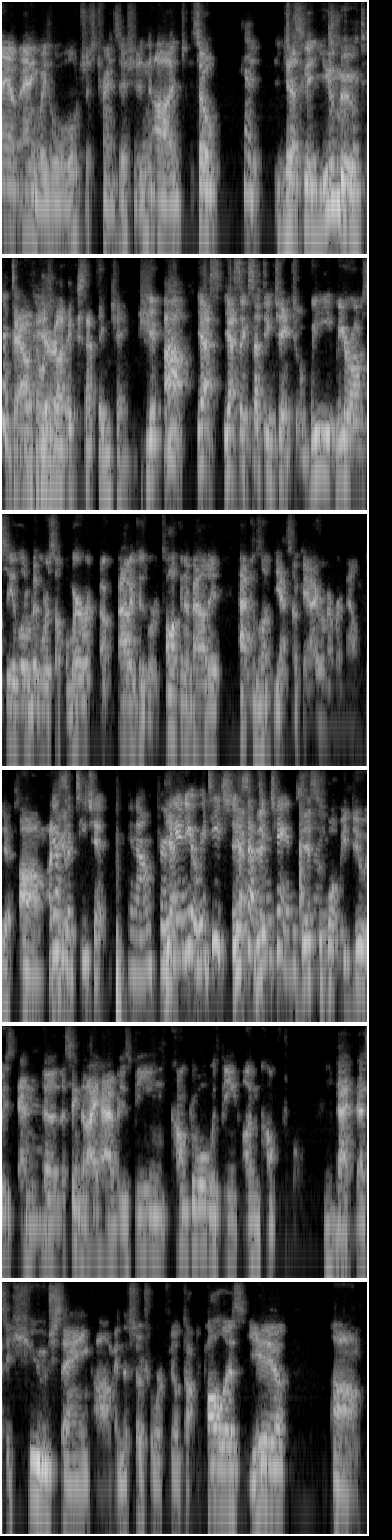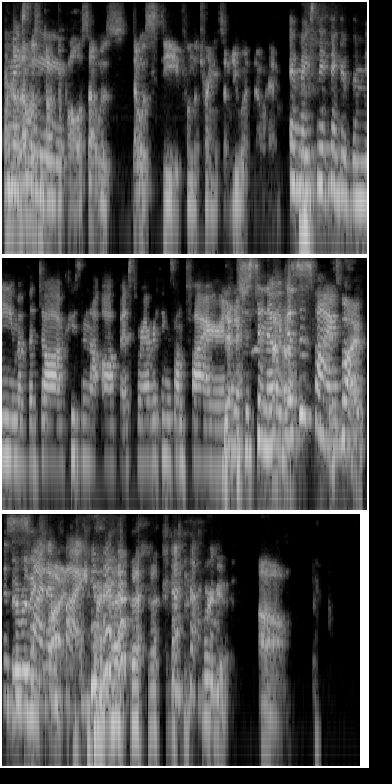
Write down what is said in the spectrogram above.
Anyways, we'll, we'll just transition. Uh, so Okay. Jessica, you moved down it was here. about accepting change Yeah. Ah, yes, yes. Accepting change. We we are obviously a little bit more self aware about it because we're talking about it. Happens. On, yes. Okay, I remember now. yes Um, I we think also teach it, you know, for Yeah. me and you, we teach Yeah, accepting thi- change. this is what we do. Is and the the thing that I have is being comfortable with being uncomfortable. Mhm. That that's a huge saying um, in the social work field. Dr. Paulus, yeah. Um, or It no, that wasn't me- Dr. Paulus. That was that was Steve from the training center. You wouldn't know him. It makes me think of the meme of the dog who's in the office where everything's on fire and Yeah. he's just sitting there like, "This is fine. It's fine. This is fine. I'm fine." We're good. Um,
